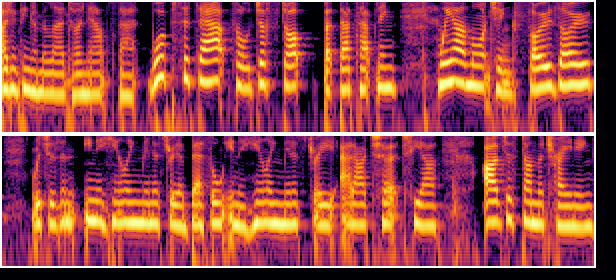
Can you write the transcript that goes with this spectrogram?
I don't think I'm allowed to announce that. Whoops, it's out, so I'll just stop, but that's happening. We are launching Sozo, which is an inner healing ministry, a Bethel inner healing ministry at our church here. I've just done the training,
